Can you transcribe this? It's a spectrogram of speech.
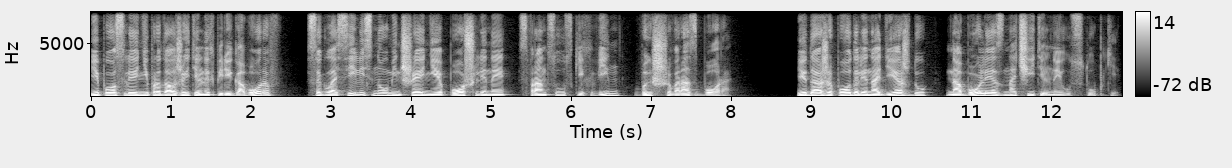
и после непродолжительных переговоров согласились на уменьшение пошлины с французских вин высшего разбора и даже подали надежду на более значительные уступки.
